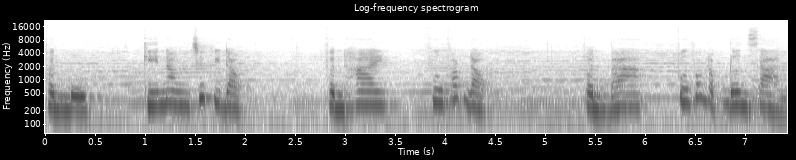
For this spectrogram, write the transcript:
Phần 1. Kỹ năng trước khi đọc. Phần 2. Phương pháp đọc. Phần 3. Phương pháp đọc đơn giản.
